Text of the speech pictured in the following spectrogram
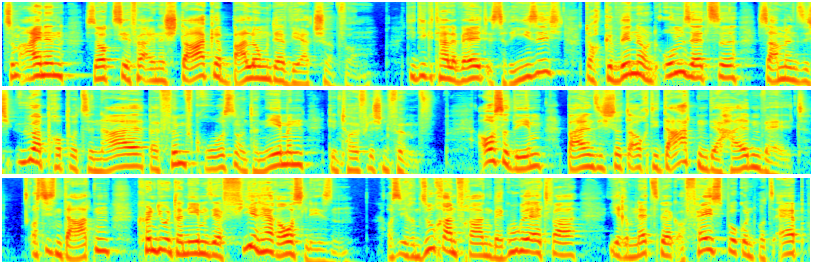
Zum einen sorgt sie für eine starke Ballung der Wertschöpfung. Die digitale Welt ist riesig, doch Gewinne und Umsätze sammeln sich überproportional bei fünf großen Unternehmen, den teuflischen fünf. Außerdem ballen sich dort auch die Daten der halben Welt. Aus diesen Daten können die Unternehmen sehr viel herauslesen. Aus ihren Suchanfragen bei Google etwa, ihrem Netzwerk auf Facebook und WhatsApp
